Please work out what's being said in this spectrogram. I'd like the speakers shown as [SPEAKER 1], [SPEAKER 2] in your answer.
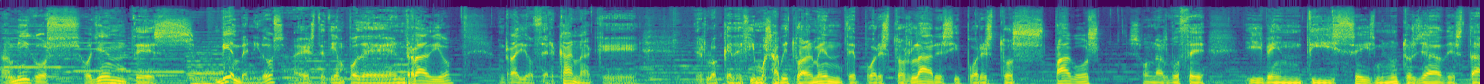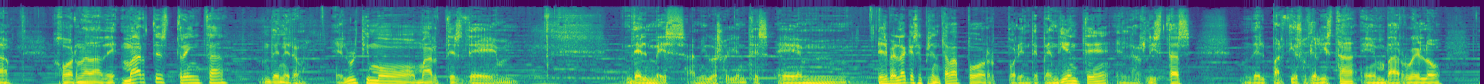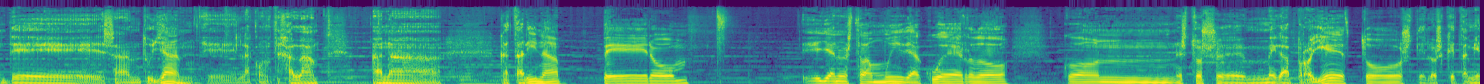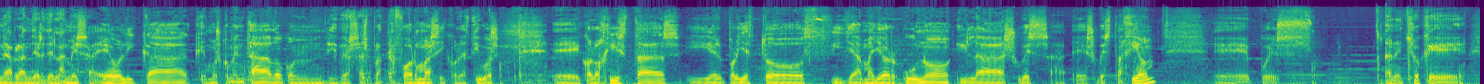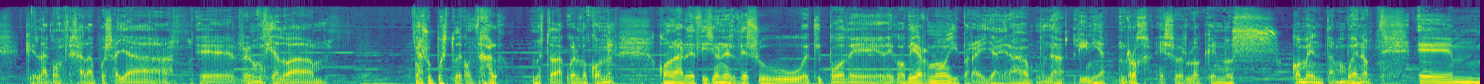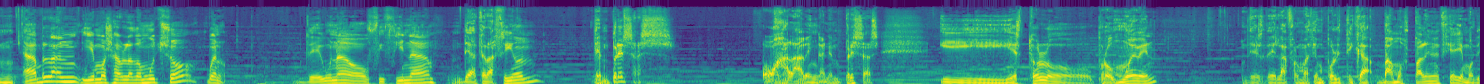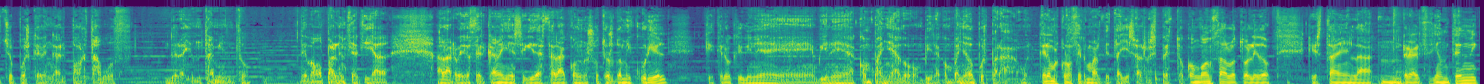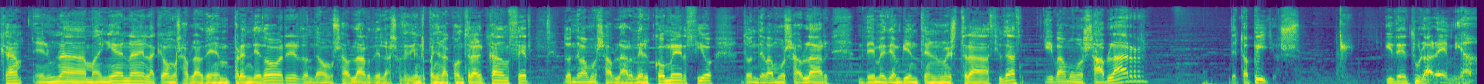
[SPEAKER 1] amigos, oyentes, bienvenidos a este tiempo de radio, radio cercana, que es lo que decimos habitualmente por estos lares y por estos pagos. Son las 12 y 26 minutos ya de esta jornada de martes 30 de enero, el último martes de, del mes, amigos oyentes. Em, es verdad que se presentaba por, por independiente en las listas del Partido Socialista en Barruelo de Santullán, eh, la concejala Ana Catarina, pero ella no estaba muy de acuerdo con estos eh, megaproyectos de los que también hablan desde la mesa eólica, que hemos comentado con diversas plataformas y colectivos eh, ecologistas, y el proyecto Cilla Mayor 1 y la eh, subestación, pues han hecho que, la concejala pues haya renunciado a, a su puesto de concejala no está de acuerdo con, las decisiones de su equipo de, gobierno y para ella era una línea roja. Eso es lo que nos comentan. Bueno, em, hablan y hemos hablado mucho, bueno, de una oficina de atracción de empresas. Ojalá vengan empresas. Y esto lo promueven desde la formación política Vamos Palencia y hemos dicho pues que venga el portavoz del ayuntamiento Vamos Palencia aquí a, la radio cercana y enseguida estará con nosotros Domi Curiel, que creo que viene, viene acompañado, viene acompañado pues para, queremos conocer más detalles al respecto. Con Gonzalo Toledo, que está en la realización técnica, en una mañana en la que vamos a hablar de emprendedores, donde vamos a hablar de la Asociación Española contra el Cáncer, donde vamos a hablar del comercio, donde vamos a hablar de medio ambiente en nuestra ciudad y vamos a hablar de topillos y de tularemia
